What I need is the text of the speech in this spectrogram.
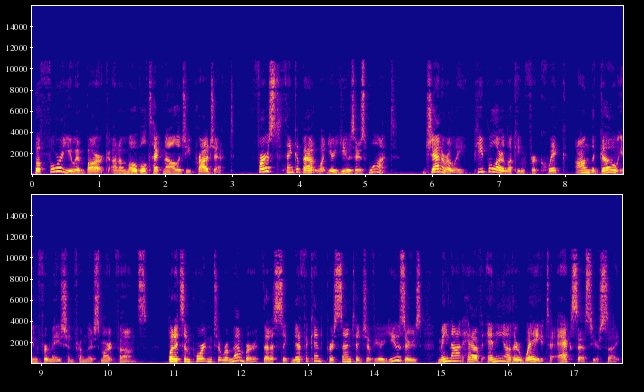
Before you embark on a mobile technology project, first think about what your users want. Generally, people are looking for quick, on-the-go information from their smartphones. But it's important to remember that a significant percentage of your users may not have any other way to access your site.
